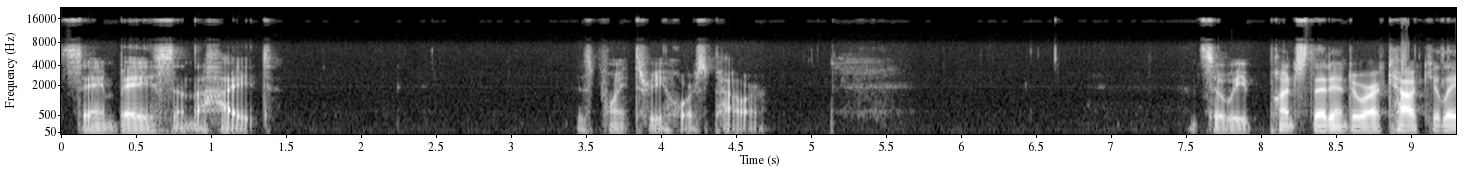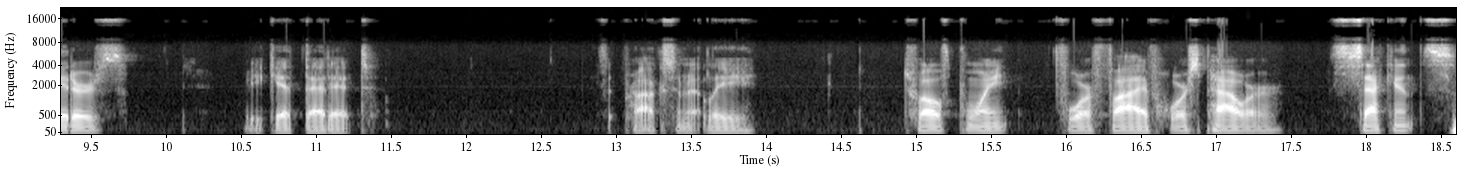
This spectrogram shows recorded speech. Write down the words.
same base and the height is 0.3 horsepower. And so we punch that into our calculators. We get that it is approximately 12.45 horsepower seconds.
